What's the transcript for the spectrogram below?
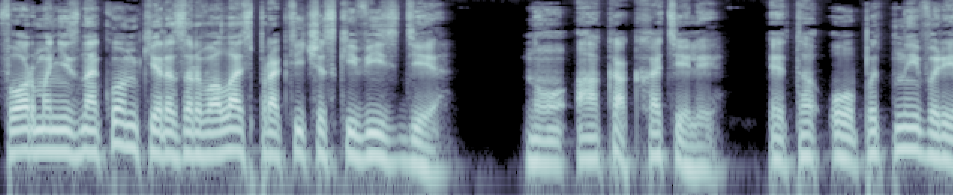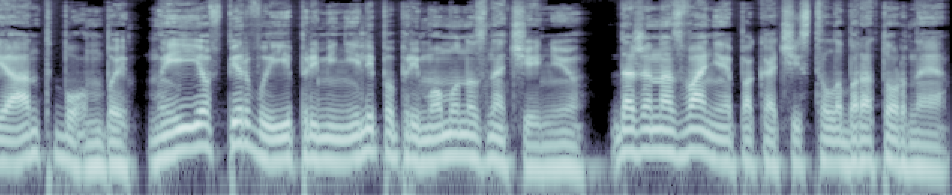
Форма незнакомки разорвалась практически везде. Ну, а как хотели? Это опытный вариант бомбы. Мы ее впервые применили по прямому назначению. Даже название пока чисто лабораторное.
